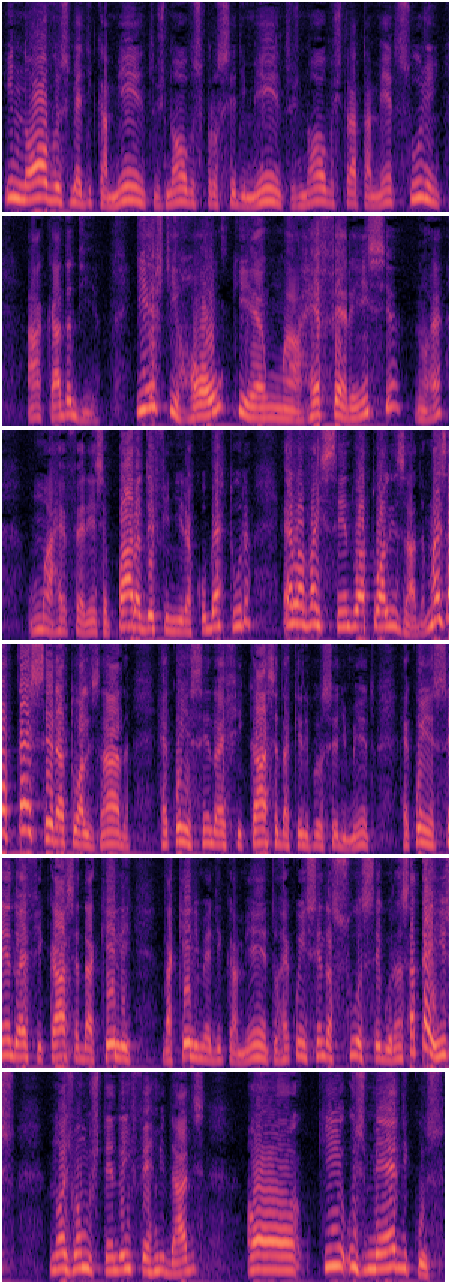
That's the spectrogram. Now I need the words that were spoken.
E novos medicamentos, novos procedimentos, novos tratamentos surgem a cada dia. E este rol, que é uma referência, não é? Uma referência para definir a cobertura, ela vai sendo atualizada. Mas até ser atualizada, reconhecendo a eficácia daquele procedimento, reconhecendo a eficácia daquele, daquele medicamento, reconhecendo a sua segurança, até isso, nós vamos tendo enfermidades ó, que os médicos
